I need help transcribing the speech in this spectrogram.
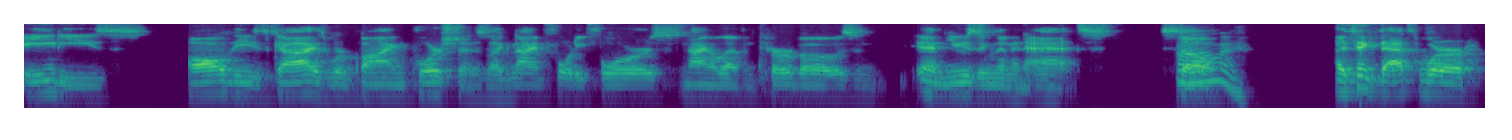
80s, all these guys were buying Porsches like 944s, 911 turbos, and and using them in ads. So oh, I think that's where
